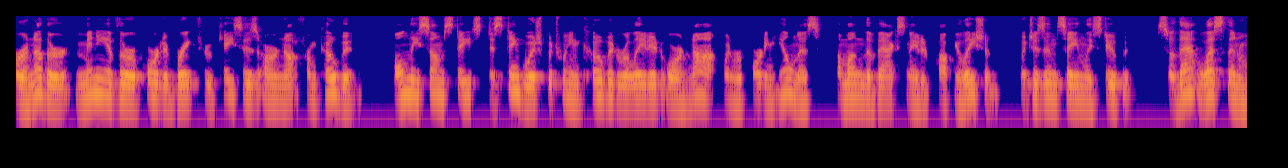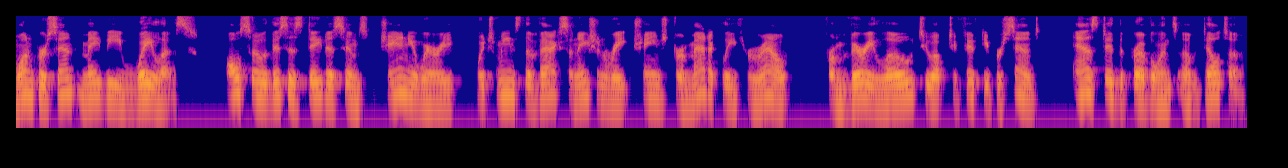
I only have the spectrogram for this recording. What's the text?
For another, many of the reported breakthrough cases are not from COVID. Only some states distinguish between COVID related or not when reporting illness among the vaccinated population, which is insanely stupid. So that less than 1% may be way less. Also, this is data since January, which means the vaccination rate changed dramatically throughout, from very low to up to 50%, as did the prevalence of Delta.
